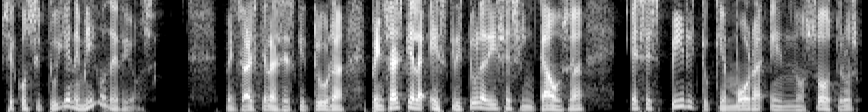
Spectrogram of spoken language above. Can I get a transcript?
se constituye enemigo de Dios. Pensáis que la escritura, pensáis que la escritura dice sin causa, ese espíritu que mora en nosotros,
